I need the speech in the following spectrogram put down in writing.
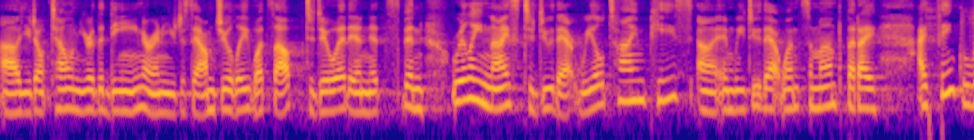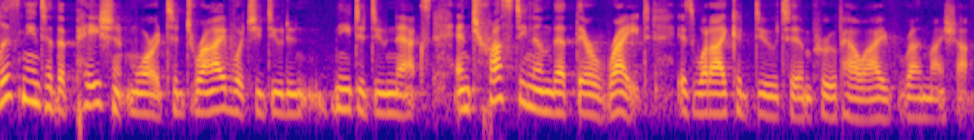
Uh, you don't tell them you're the dean or any, you just say, I'm Julie, what's up to do it. And it's been really nice to do that real time piece. Uh, and we do that once a month. But I, I think listening to the patient more to drive what you do to, need to do next and trusting them that they're right is what I could do to improve how I run my shop.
